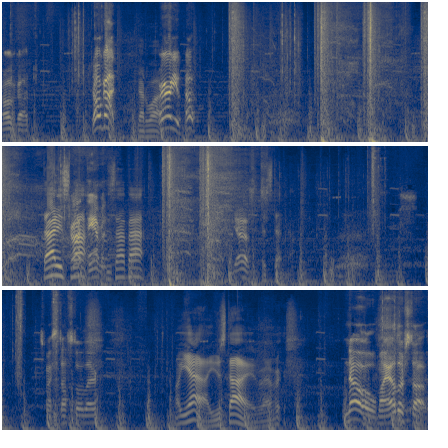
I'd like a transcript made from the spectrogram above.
Oh god. Oh god! Got Where are you? Oh! That is God not. damn it. Is that bat? Yes. It's dead now. Is my stuff still there? Oh yeah, you just died. Whatever. No, my other stuff.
